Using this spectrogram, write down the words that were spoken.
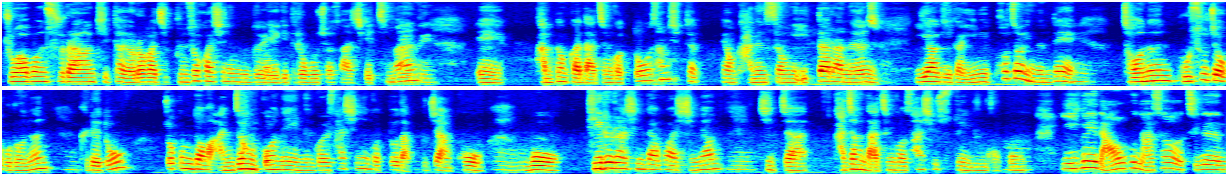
조합원 수랑 기타 여러 가지 분석하시는 분들 얘기 들어보셔서 아시겠지만 네네. 예, 간평가 낮은 것도 30평 가능성이 있다라는 그렇죠. 이야기가 이미 퍼져 있는데 음. 저는 보수적으로는 음. 그래도 조금 더 안정권에 있는 걸 사시는 것도 나쁘지 않고 음. 뭐 딜을 하신다고 하시면 음. 진짜 가장 낮은 거 사실 수도 있는 거고 어, 이게 나오고 나서 지금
